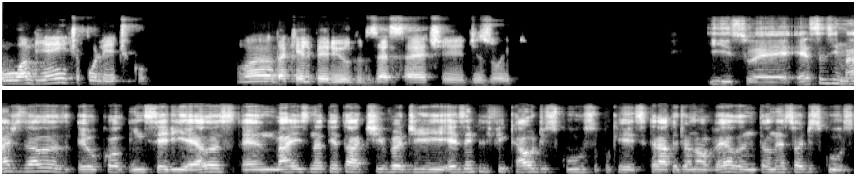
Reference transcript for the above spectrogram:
o ambiente político né, daquele período 17 18. Isso, é, essas imagens elas, eu inseri elas é, mais na tentativa de exemplificar o discurso, porque se trata de uma novela, então não é só discurso.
